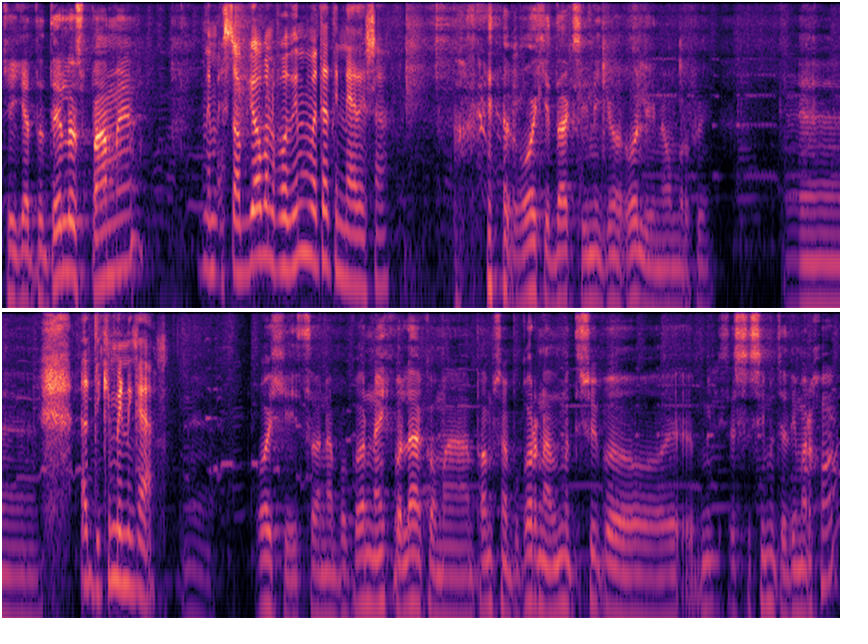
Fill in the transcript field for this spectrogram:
Και για το τέλος πάμε. Ναι, Στο πιο όμορφο Δήμο μετά την έδεσα. Όχι, εντάξει, είναι και ό- όλοι είναι όμορφοι. Ε, Αντικειμενικά. Όχι, στον Αποκόρνα έχει πολλά ακόμα. Πάμε στον Αποκόρνα να δούμε τι σου είπε. Ο... ε, Μίλησες εσύ με τον Δήμαρχο.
